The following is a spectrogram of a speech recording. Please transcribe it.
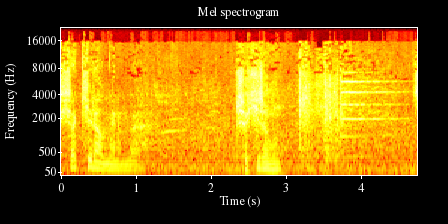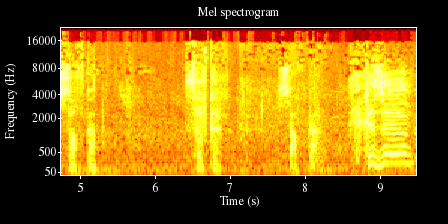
Şakiram benim be. Şakir Hanım. Safkan. Safkan. Safkan. Kızım.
